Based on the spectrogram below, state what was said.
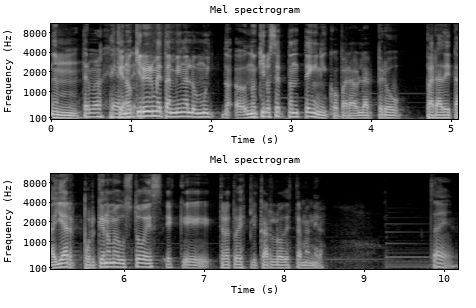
Mm. Términos Es que no generales. quiero irme también a lo muy... no- No quiero ser tan técnico para hablar, pero para detallar por qué no me gustó es, es que trato de explicarlo de esta manera. Está bien.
